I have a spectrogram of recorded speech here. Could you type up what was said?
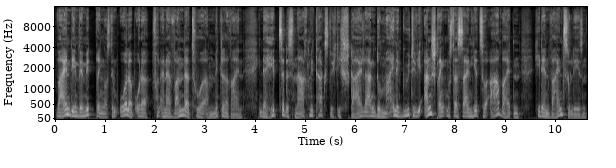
Wein, den wir mitbringen aus dem Urlaub oder von einer Wandertour am Mittelrhein. In der Hitze des Nachmittags durch die Steillagen. Du meine Güte, wie anstrengend muss das sein, hier zu arbeiten, hier den Wein zu lesen.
